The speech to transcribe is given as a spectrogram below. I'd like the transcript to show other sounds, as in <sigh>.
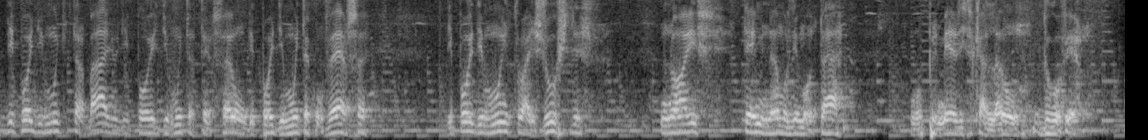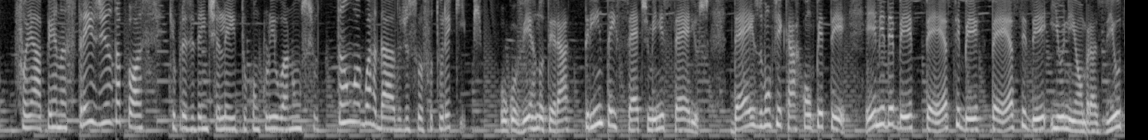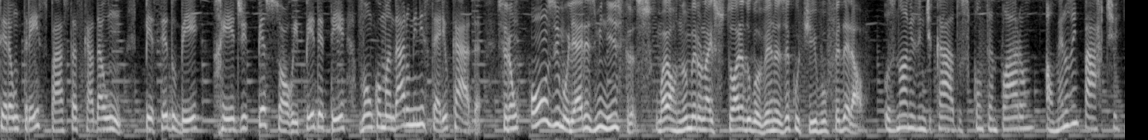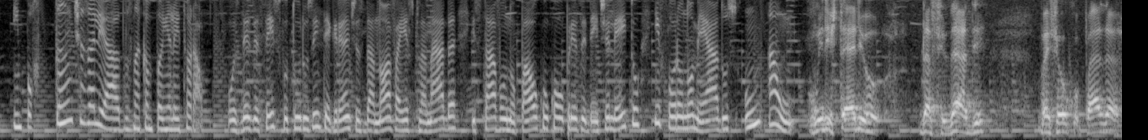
depois de muito trabalho, depois de muita atenção, depois de muita conversa, depois de muito ajustes, nós terminamos de montar o primeiro escalão do governo. Foi há apenas três dias da posse que o presidente eleito concluiu o anúncio tão aguardado de sua futura equipe. O governo terá 37 ministérios. 10 vão ficar com o PT. MDB, PSB, PSD e União Brasil terão três pastas cada um. PCdoB, Rede, PSOL e PDT vão comandar um ministério cada. Serão 11 mulheres ministras, o maior número na história do governo executivo federal. Os nomes indicados contemplaram, ao menos em parte, importantes aliados na campanha eleitoral. Os 16 futuros integrantes da nova esplanada estavam no palco com o presidente eleito e foram nomeados um a um. O Ministério da Cidade vai ser ocupada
